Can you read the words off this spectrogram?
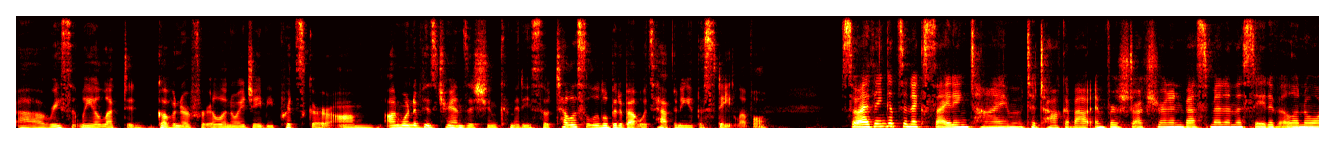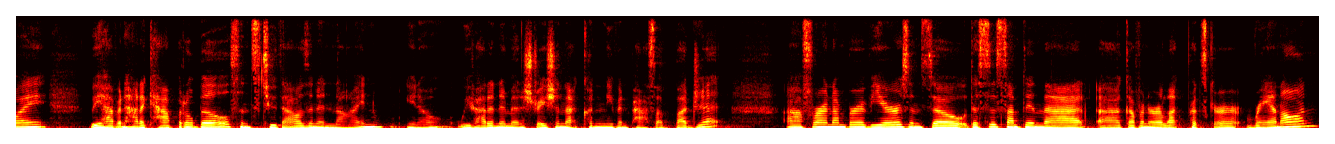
uh, recently elected governor for Illinois, J.B. Pritzker, um, on one of his transition committees. So tell us a little bit about what's happening at the state level. So I think it's an exciting time to talk about infrastructure and investment in the state of Illinois. We haven't had a capital bill since 2009. You know, we've had an administration that couldn't even pass a budget uh, for a number of years. And so this is something that uh, Governor elect Pritzker ran on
